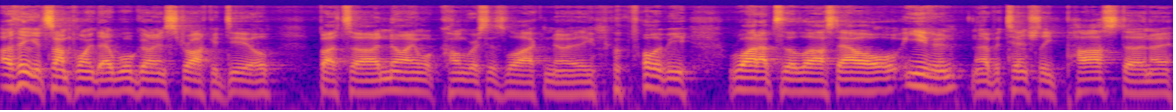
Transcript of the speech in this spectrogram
I think at some point they will go and strike a deal. But uh, knowing what Congress is like, you know, will probably be right up to the last hour, or even uh, potentially past uh,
